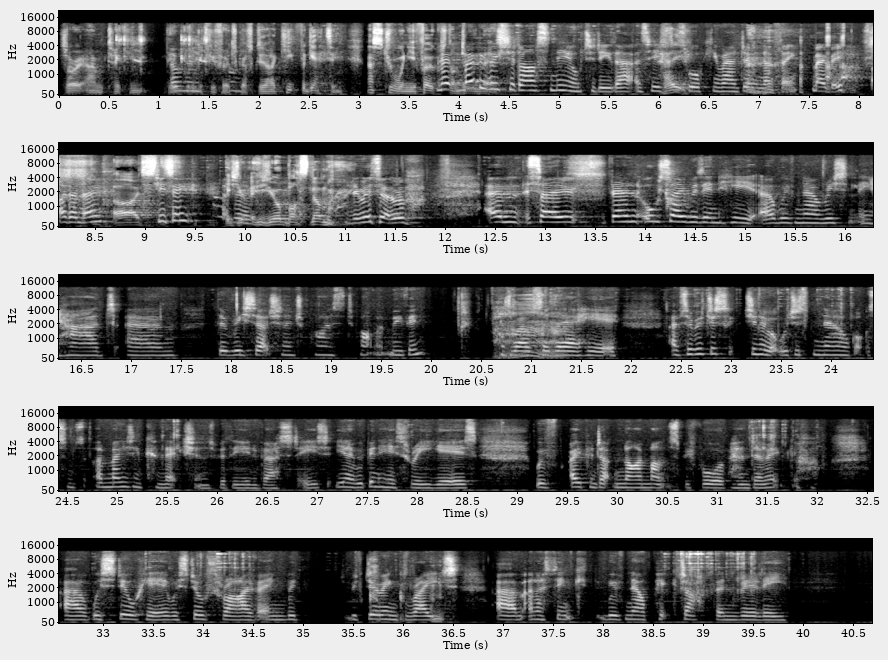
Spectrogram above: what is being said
Sorry, I'm taking the Oh, obligatory photographs because I keep forgetting. That's true when you're focused on doing maybe we should ask Neil to do that as he's Hey. just walking around doing nothing. maybe. I don't know. It's- do you think? I He's don't your, know. he's your boss, not mine. Is Um, so then also within here, we've now recently had um, the Research and Enterprise Department move in as well. So they're here. So we've just, do you know what, we've just now got some amazing connections with the universities. You know, we've been here three years. We've opened up nine months before a pandemic. Uh, we're still here. We're still thriving. We're, we're doing great. Um, and I think we've now picked up and really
